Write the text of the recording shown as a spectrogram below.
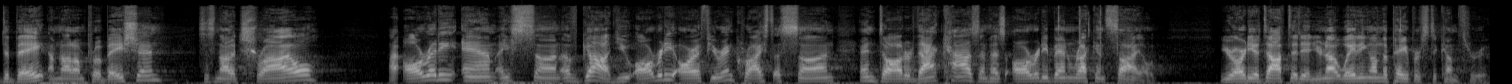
debate. I'm not on probation. This is not a trial. I already am a son of God. You already are, if you're in Christ, a son and daughter. That chasm has already been reconciled. You're already adopted in. You're not waiting on the papers to come through.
